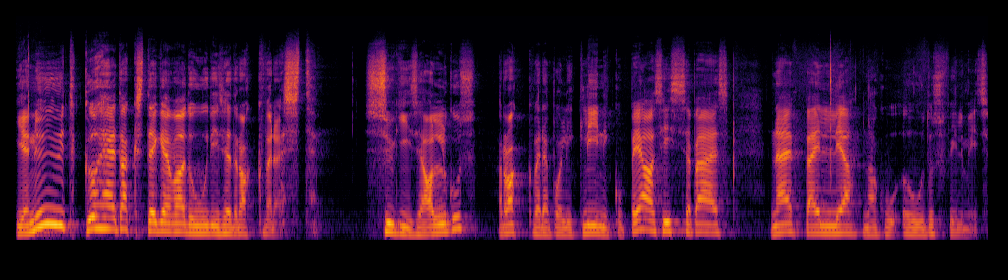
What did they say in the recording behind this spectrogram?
ja nüüd kõhedaks tegevad uudised Rakverest. sügise algus, Rakvere polikliiniku peasissepääs näeb välja nagu õudusfilmis.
